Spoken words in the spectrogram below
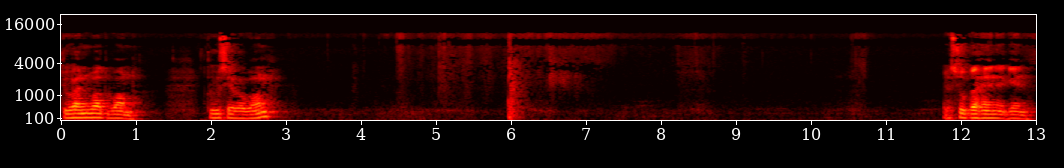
201, 201. A super hand again.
